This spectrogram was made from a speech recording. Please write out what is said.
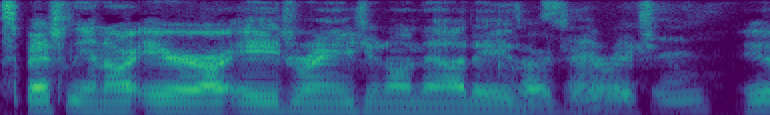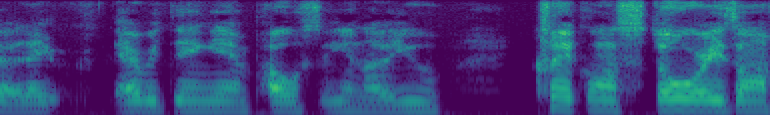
especially in our era, our age range. You know, nowadays, our generation everything. yeah, they everything in posted. You know, you click on stories on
